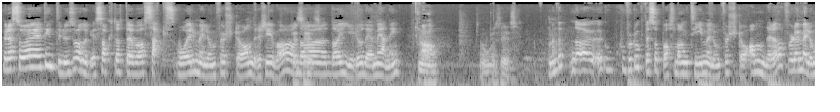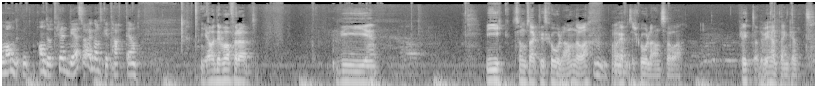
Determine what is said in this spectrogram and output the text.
För jag såg i ett intervju så hade du sagt att det var sex år mellan första och andra skiva och då, då ger ju det mening. ja, Jo, precis. Men det, då, varför tog det så pass lång tid mellan första och andra då? För det är mellan andra, andra och tredje så är det ganska tätt igen. Ja, det var för att vi, vi gick som sagt i skolan då och efter skolan så flyttade vi helt enkelt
